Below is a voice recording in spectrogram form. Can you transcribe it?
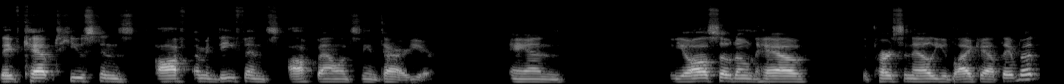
they've kept Houston's off. I mean, defense off balance the entire year, and you also don't have the personnel you'd like out there. But,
